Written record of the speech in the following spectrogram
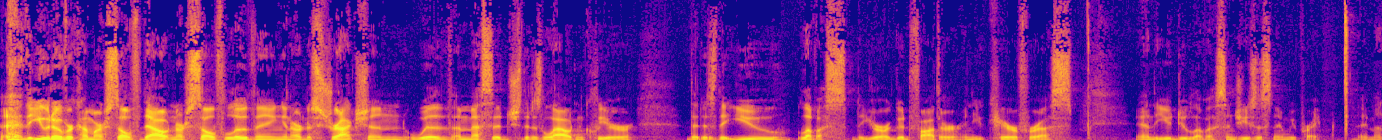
that you would overcome our self doubt and our self loathing and our distraction with a message that is loud and clear that is that you love us, that you're our good Father, and you care for us, and that you do love us. In Jesus' name we pray. Amen.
